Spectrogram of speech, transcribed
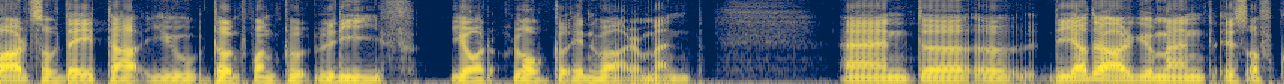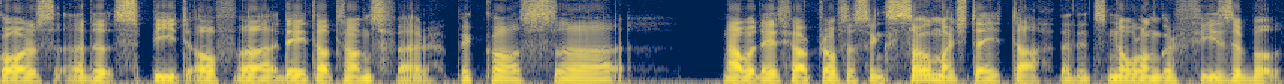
parts of data you don't want to leave your local environment. And uh, uh, the other argument is, of course, uh, the speed of uh, data transfer, because uh, nowadays we are processing so much data that it's no longer feasible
